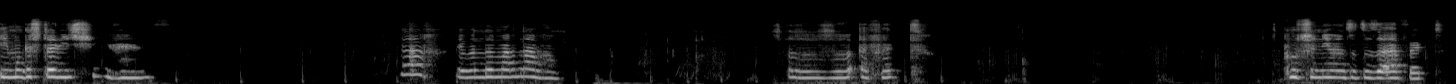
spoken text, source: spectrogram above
I mogę szczelić, więc... Ach, nie będę marnował. Co za, za efekt? Kurczę, nie wiem co to za efekt.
